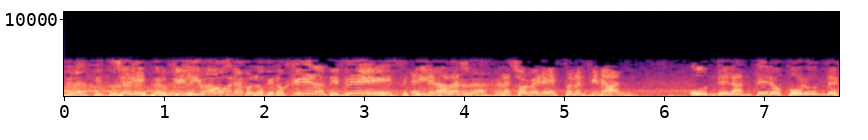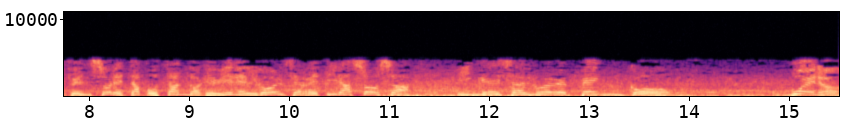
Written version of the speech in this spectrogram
será el titular. Sí, pero ¿qué liba ahora con lo que nos queda, Titi? La verdad. Resolver esto en el final. Un delantero por un defensor está apostando a que viene el gol. Se retira Sosa. Ingresa el 9 Penco. Bueno,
